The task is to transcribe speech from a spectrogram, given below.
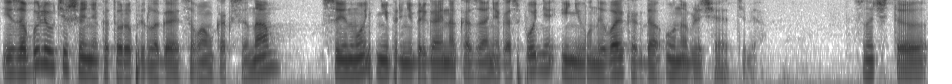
и забыли утешение, которое предлагается вам как сынам, Сын мой, не пренебрегай наказания Господня и не унывай, когда Он обличает тебя. Значит, э,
